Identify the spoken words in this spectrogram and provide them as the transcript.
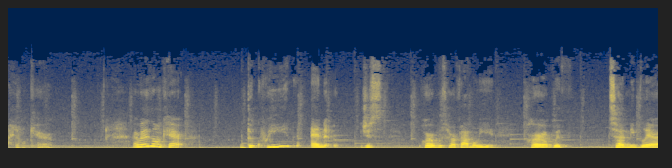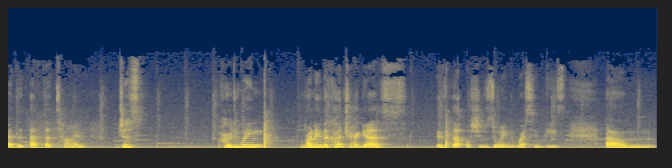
I don't care. I really don't care. The queen and just her with her family, her with Tony Blair at, the, at that time, just her doing, running the country, I guess. Is that what she was doing? Rest in peace. Um,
